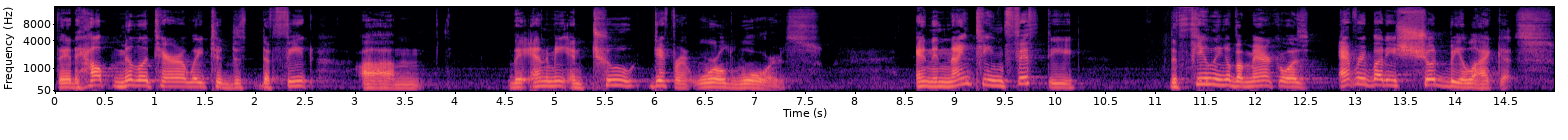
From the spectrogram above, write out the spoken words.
They had helped militarily to de- defeat um, the enemy in two different world wars. And in 1950, the feeling of America was everybody should be like us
